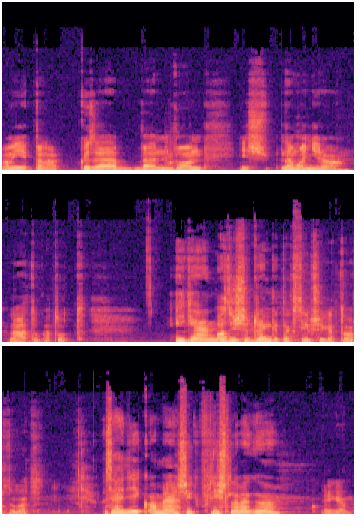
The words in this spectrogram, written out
ami éppen a közelben van, és nem annyira látogatott. igen, Az is rengeteg szépséget tartogat. az egyik, a másik friss levegő. Igen.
